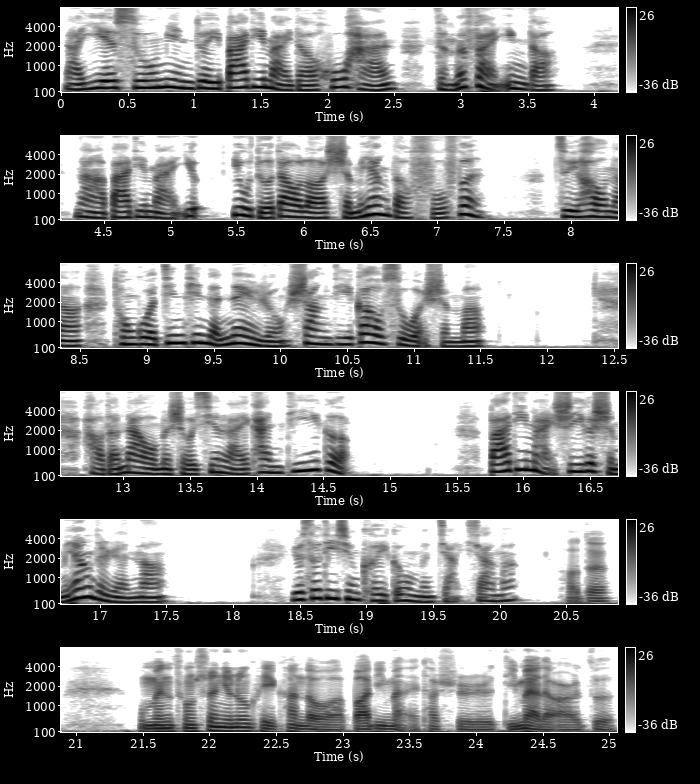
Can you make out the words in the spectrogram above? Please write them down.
那耶稣面对巴迪买的呼喊怎么反应的？那巴迪买又又得到了什么样的福分？最后呢，通过今天的内容，上帝告诉我什么？好的，那我们首先来看第一个，巴迪买是一个什么样的人呢？约瑟弟兄可以跟我们讲一下吗？好的，我们从圣经中可以看到啊，巴迪买他是迪买的儿子，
